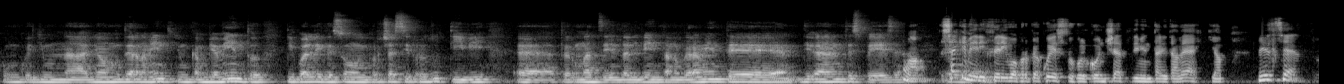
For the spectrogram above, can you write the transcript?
comunque di un, di un, ammodernamento, di un cambiamento di quelli che sono i processi produttivi eh, per un'azienda diventano veramente, veramente spese. No, sai e... che mi riferivo proprio a questo col concetto di mentalità vecchia? Nel senso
